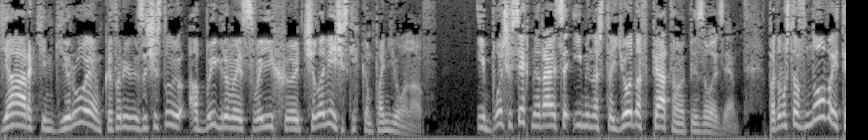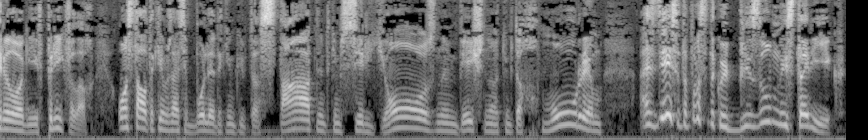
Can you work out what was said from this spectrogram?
ярким героем, который зачастую обыгрывает своих э, человеческих компаньонов. И больше всех мне нравится именно, что Йода в пятом эпизоде. Потому что в новой трилогии, в приквелах, он стал таким, знаете, более таким каким-то статным, таким серьезным, вечно каким-то хмурым. А здесь это просто такой безумный старик,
